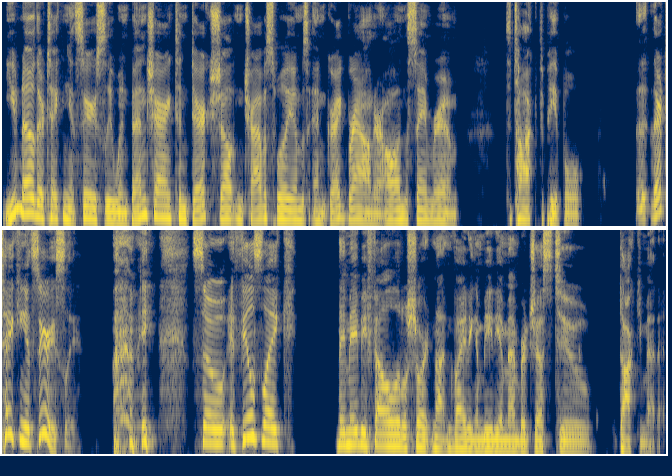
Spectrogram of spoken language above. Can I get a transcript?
you know they're taking it seriously when Ben Cherington, Derek Shelton, Travis Williams, and Greg Brown are all in the same room to talk to people. Uh, They're taking it seriously. I mean, so it feels like they maybe fell a little short not inviting a media member just to document it.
